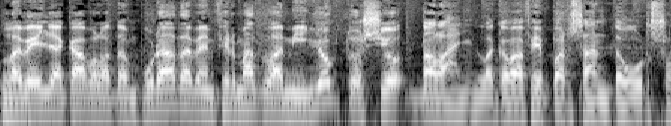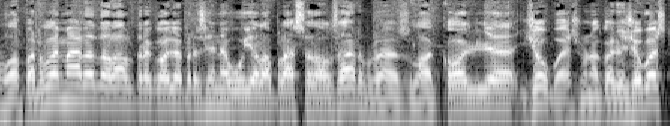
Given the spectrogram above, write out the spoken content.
La vella acaba la temporada havent firmat la millor actuació de l'any, la que va fer per Santa Úrsula. Parlem ara de l'altra colla present avui a la plaça dels Arbres, la colla Joves, una colla joves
